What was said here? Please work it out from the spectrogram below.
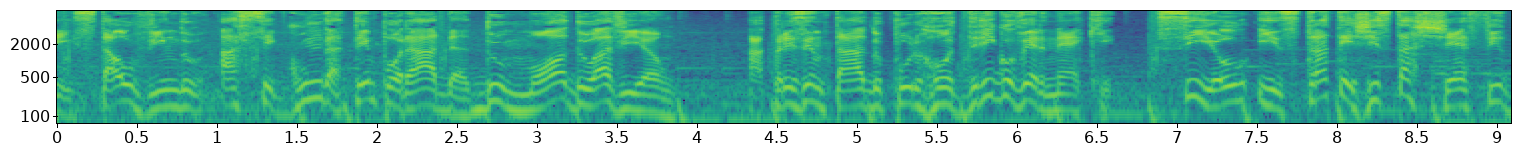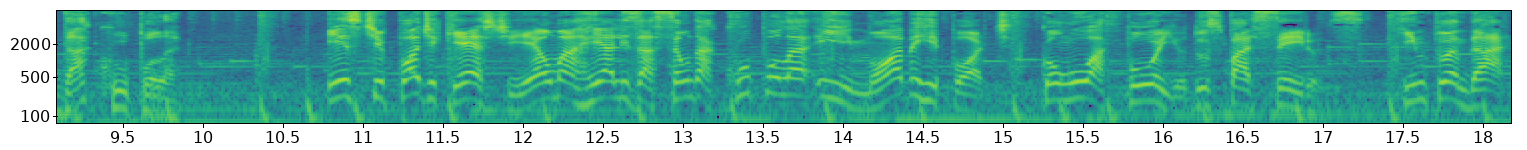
está ouvindo a segunda temporada do Modo Avião, apresentado por Rodrigo Werneck, CEO e estrategista-chefe da Cúpula. Este podcast é uma realização da Cúpula e Imob Report, com o apoio dos parceiros Quinto Andar,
